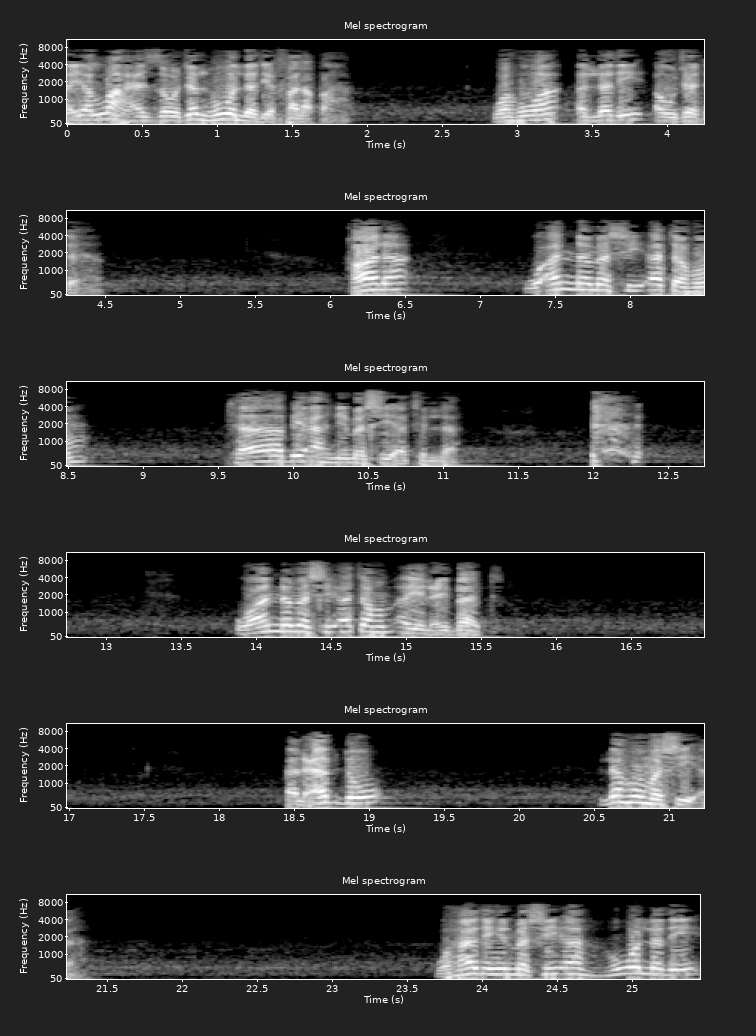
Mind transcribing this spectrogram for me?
أي الله عز وجل هو الذي خلقها. وهو الذي أوجدها. قال وأن مشيئتهم تابعة لمشيئة الله. وأن مشيئتهم أي العباد. العبد له مشيئة. وهذه المشيئة هو الذي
